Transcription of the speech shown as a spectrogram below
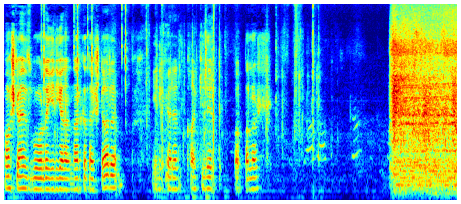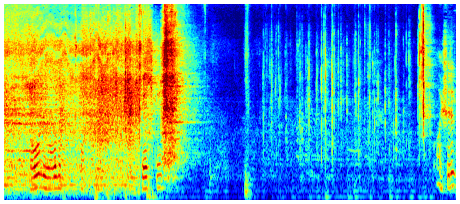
Hoş geldiniz bu arada yeni gelen arkadaşlar. Yeni gelen kankiler, babalar. Ne oluyor oğlum? Geç geç. Aşırı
